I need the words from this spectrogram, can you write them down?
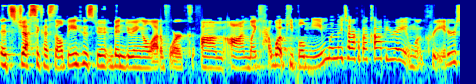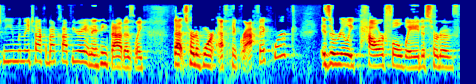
it's Jessica Silbey who's doing, been doing a lot of work um, on like what people mean when they talk about copyright and what creators mean when they talk about copyright. And I think that is like, that sort of more ethnographic work is a really powerful way to sort of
